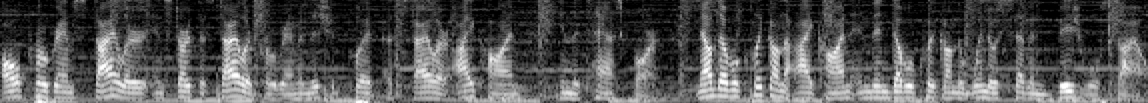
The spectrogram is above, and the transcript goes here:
All Programs Styler and start the Styler program and this should put a Styler icon in the taskbar. Now double click on the icon and then double click on the Windows 7 visual style.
